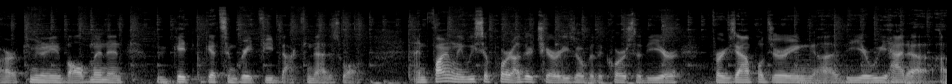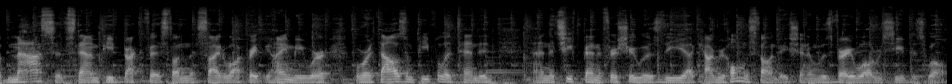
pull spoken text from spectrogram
our community involvement and we get, get some great feedback from that as well. And finally, we support other charities over the course of the year for example, during uh, the year we had a, a, massive Stampede breakfast on the sidewalk right behind me where over a thousand people attended and the chief beneficiary was the uh, Calgary Homeless Foundation and was very well received as well.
